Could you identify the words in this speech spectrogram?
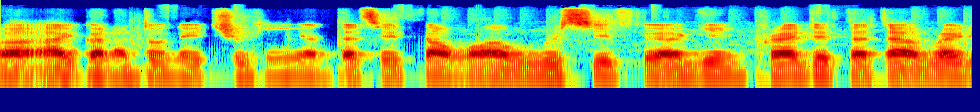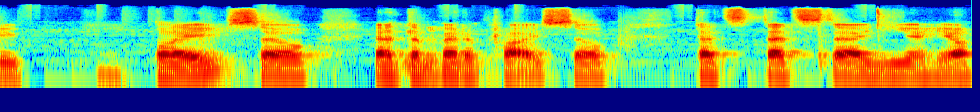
I'm gonna donate to him and that's it. No, I will receive the game credit that I already play, so at a mm-hmm. better price. So that's that's the idea here.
